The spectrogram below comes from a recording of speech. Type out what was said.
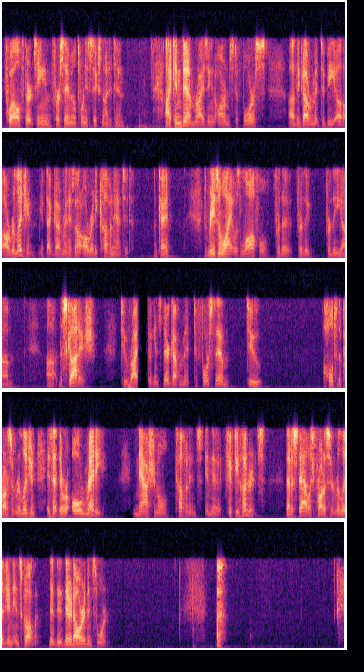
12:13, 1 Samuel 26:9-10. I condemn rising in arms to force uh, the government to be of our religion, if that government has not already covenanted. Okay, the reason why it was lawful for the for the for the uh, uh, the Scottish to rise against their government to force them to hold to the Protestant religion is that there were already national covenants in the 1500s that established Protestant religion in Scotland. They, had already been sworn.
